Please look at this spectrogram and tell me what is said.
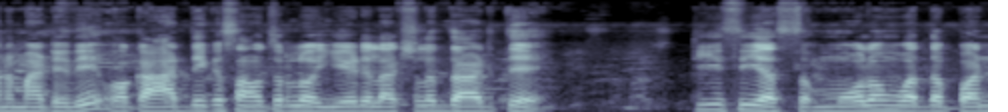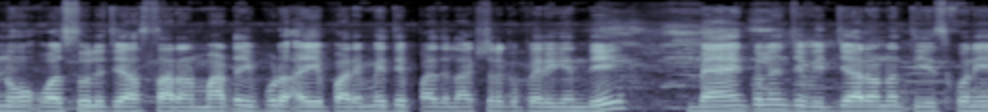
అనమాట ఇది. ఒక ఆర్థిక సంవత్సరంలో ఏడు లక్షలు దాటితే టీసీఎస్ మూలం వద్ద పన్ను వసూలు చేస్తారనమాట ఇప్పుడు ఈ పరిమితి పది లక్షలకు పెరిగింది. బ్యాంకుల నుంచి విద్యా రుణం తీసుకుని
